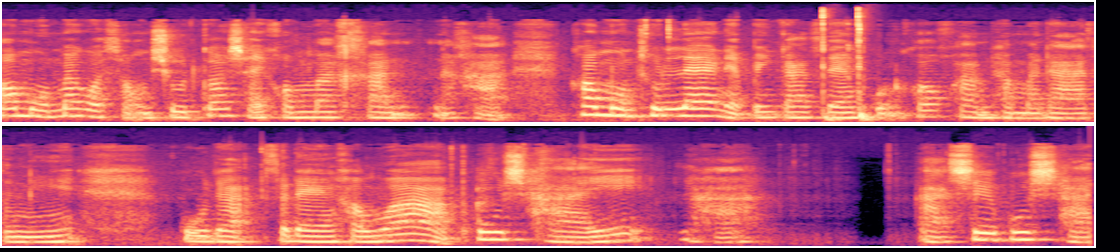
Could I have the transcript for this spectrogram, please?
ข้อมูลมากกว่า 2 ชุดก็ใช้คอมมาคันนะคะ ข้อมูลชุดแรกเนี่ยเป็นการแสดงผลข้อความธรรมดาตรงนี้ครูจะแสดงคำว่าผู้ใช้นะคะอ่าชื่อผู้ใช้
